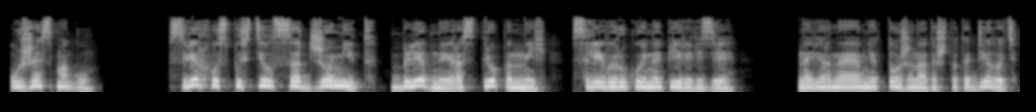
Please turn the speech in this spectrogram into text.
«Уже смогу». Сверху спустился Джо Мид, бледный, растрепанный, с левой рукой на перевязи. «Наверное, мне тоже надо что-то делать»,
